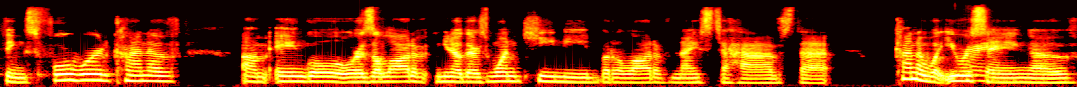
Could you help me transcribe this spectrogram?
things forward kind of um, angle or is a lot of you know there's one key need but a lot of nice to haves that kind of what you were right. saying of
